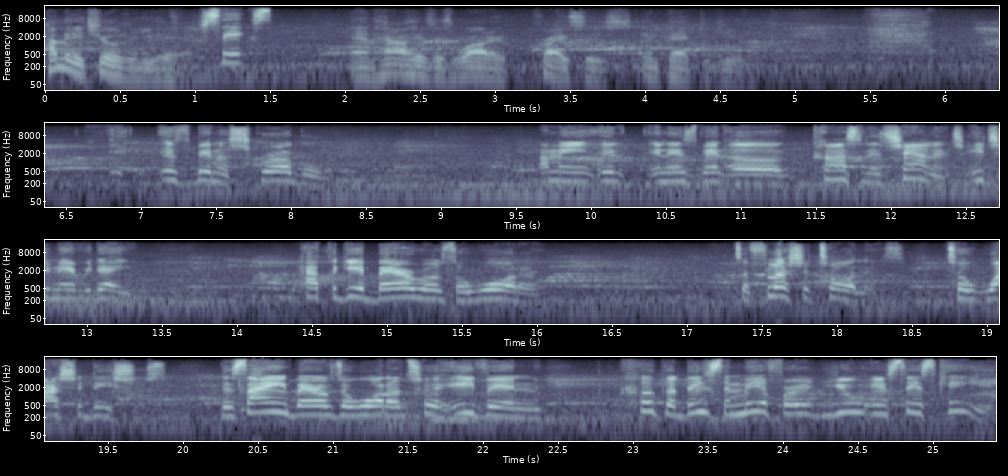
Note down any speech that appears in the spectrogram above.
How many children you have, Six. and how has this water crisis impacted you? It's been a struggle. I mean, it, and it's been a constant challenge each and every day. Have to get barrels of water to flush the toilets, to wash the dishes. The same barrels of water to even cook a decent meal for you and six kids.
